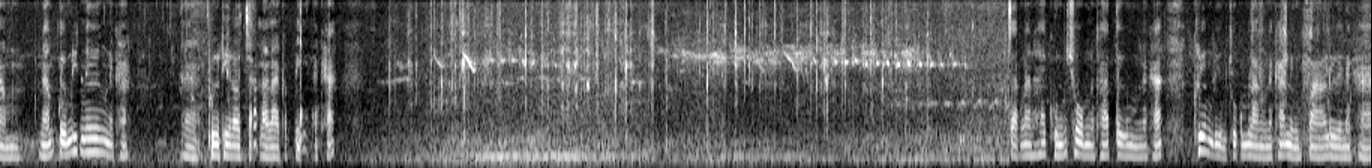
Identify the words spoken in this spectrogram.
นำน้ำเติมนิดนึงนะคะเพื่อที่เราจะละลายกะปินะคะจากนั้นให้คุณผู้ชมนะคะเติมนะคะ เครื่องดื่มชูกำลังนะคะหนึ่งฝาเลยนะคะ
